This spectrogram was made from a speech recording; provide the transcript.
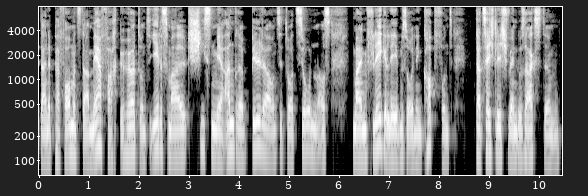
deine Performance da mehrfach gehört und jedes Mal schießen mir andere Bilder und Situationen aus meinem Pflegeleben so in den Kopf und tatsächlich, wenn du sagst, ähm,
